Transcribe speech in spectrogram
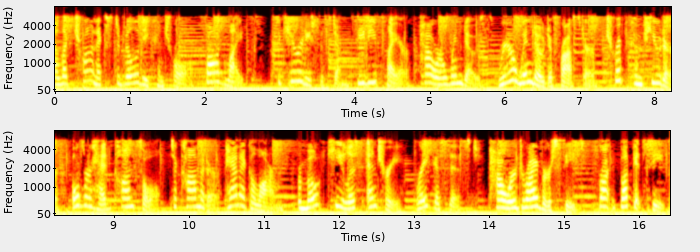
electronic stability control, fog lights, security system, CD player, power windows, rear window defroster, trip computer, overhead console, tachometer, panic alarm, remote keyless entry, brake assist, power driver's seat, front bucket seats,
